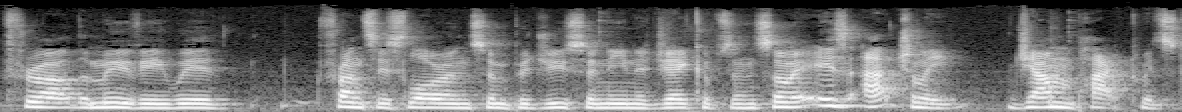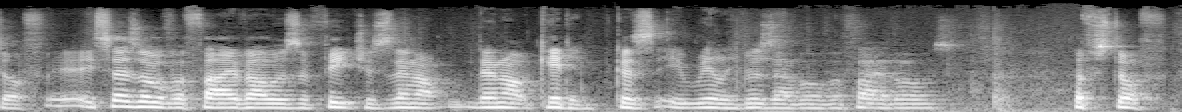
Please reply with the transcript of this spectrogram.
throughout the movie with Francis Lawrence and producer Nina Jacobson. So it is actually jam packed with stuff. It says over five hours of features. They're not. They're not kidding because it really does have over five hours of stuff.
